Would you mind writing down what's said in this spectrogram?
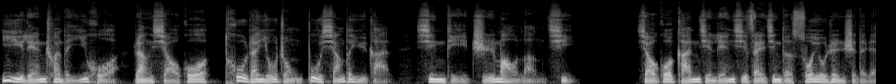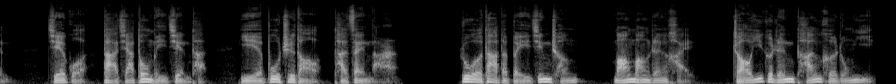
一连串的疑惑让小郭突然有种不祥的预感，心底直冒冷气。小郭赶紧联系在京的所有认识的人，结果大家都没见他，也不知道他在哪儿。偌大的北京城，茫茫人海，找一个人谈何容易？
